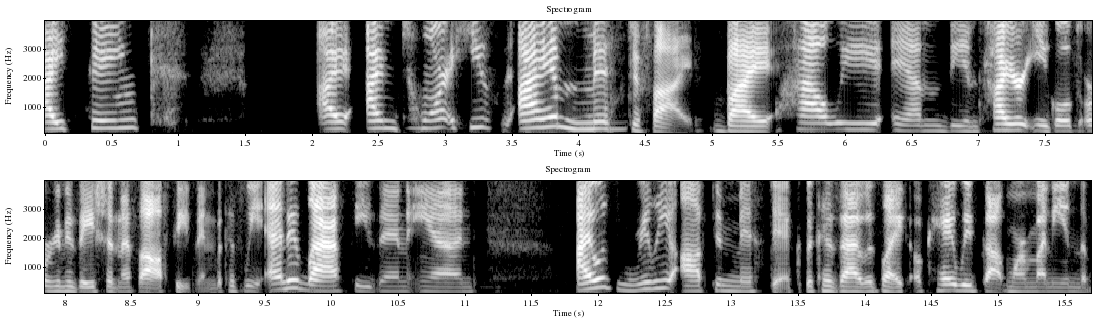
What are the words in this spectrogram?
i think i i'm torn he's i am mystified by howie and the entire eagles organization this offseason because we ended last season and I was really optimistic because I was like, okay, we've got more money in the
